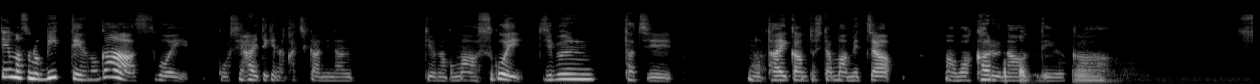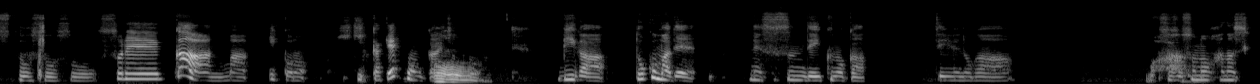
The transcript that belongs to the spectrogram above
で今その美っていうのがすごいこう支配的な価値観になるっていうのがまあすごい自分たちの体感としてはまあめっちゃ、まあ、分かるなっていうか。そうそうそう。それが、あのまあ、一個のきっかけ、今回ちょっと、美がどこまで、ね、進んでいくのかっていうのが、まあそうその話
